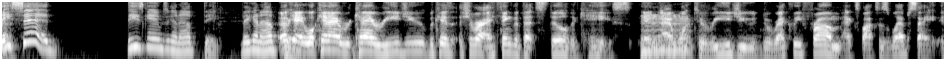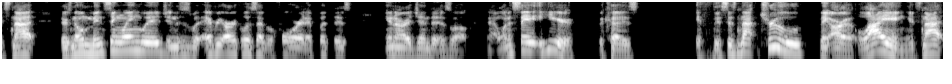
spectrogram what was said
they said these games are gonna update. They're gonna upgrade. Okay, well, can I can I read you because Shavar, I think that that's still the case, and I Mm. want to read you directly from Xbox's website. It's not there's no mincing language, and this is what every article has said before, and I put this in our agenda as well. I want to say it here because if this is not true, they are lying. It's not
